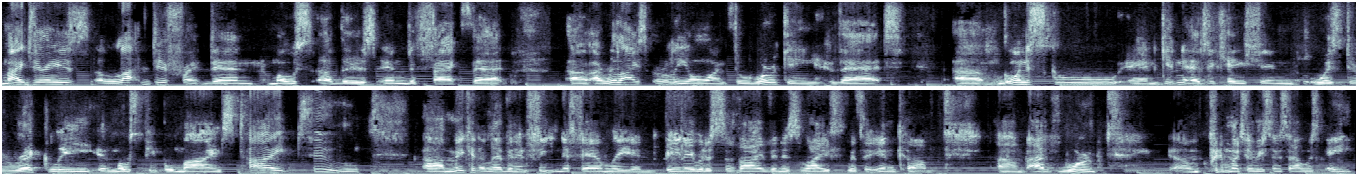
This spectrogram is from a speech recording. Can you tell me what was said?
my journey is a lot different than most others, in the fact that uh, I realized early on through working that um, going to school and getting an education was directly, in most people's minds, tied to um, making a living and feeding a family and being able to survive in his life with an income. Um, I've worked um, pretty much ever since I was eight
